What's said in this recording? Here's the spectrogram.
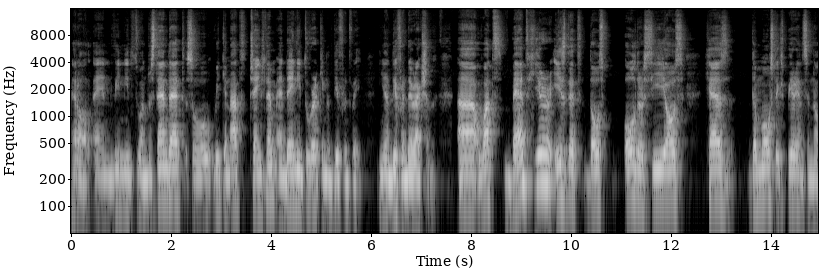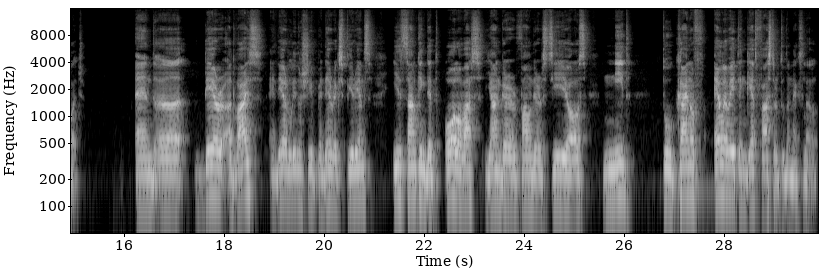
at all, and we need to understand that. So we cannot change them, and they need to work in a different way, in a different direction. Uh, what's bad here is that those older CEOs has the most experience and knowledge, and uh, their advice and their leadership and their experience is something that all of us younger founders, CEOs need to kind of elevate and get faster to the next level.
